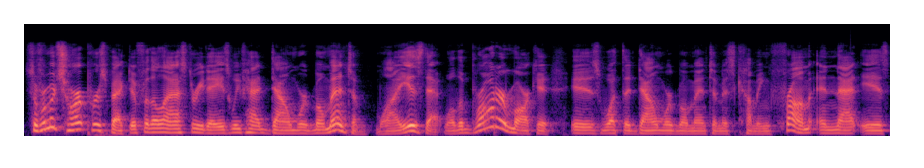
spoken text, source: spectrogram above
So from a chart perspective, for the last three days, we've had downward momentum. Why is that? Well, the broader market is what the downward momentum is coming from, and that is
